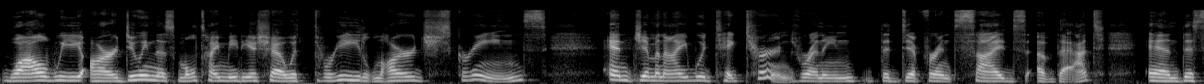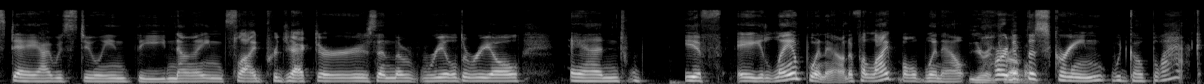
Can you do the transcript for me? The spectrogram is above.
while we are doing this multimedia show with three large screens, and Jim and I would take turns running the different sides of that. And this day I was doing the nine slide projectors and the reel to reel. And if a lamp went out, if a light bulb went out, part of the screen would go black.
